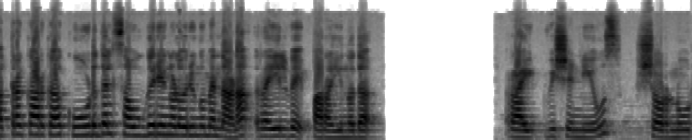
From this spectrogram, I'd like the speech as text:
യാത്രക്കാർക്ക് കൂടുതൽ സൗകര്യങ്ങൾ ഒരുങ്ങുമെന്നാണ് റെയിൽവേ പറയുന്നത്. Right vision news Shoranur.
